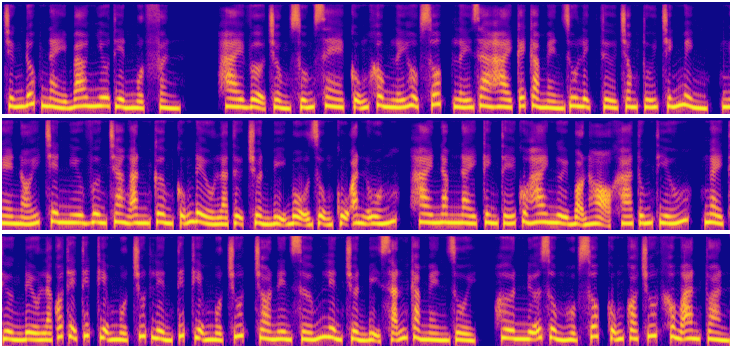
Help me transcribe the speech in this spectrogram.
Trứng đúc này bao nhiêu tiền một phần? Hai vợ chồng xuống xe cũng không lấy hộp xốp, lấy ra hai cái cà mèn du lịch từ trong túi chính mình, nghe nói trên như Vương Trang ăn cơm cũng đều là tự chuẩn bị bộ dụng cụ ăn uống, hai năm nay kinh tế của hai người bọn họ khá túng thiếu, ngày thường đều là có thể tiết kiệm một chút liền tiết kiệm một chút cho nên sớm liền chuẩn bị sẵn cà mèn rồi, hơn nữa dùng hộp xốp cũng có chút không an toàn,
